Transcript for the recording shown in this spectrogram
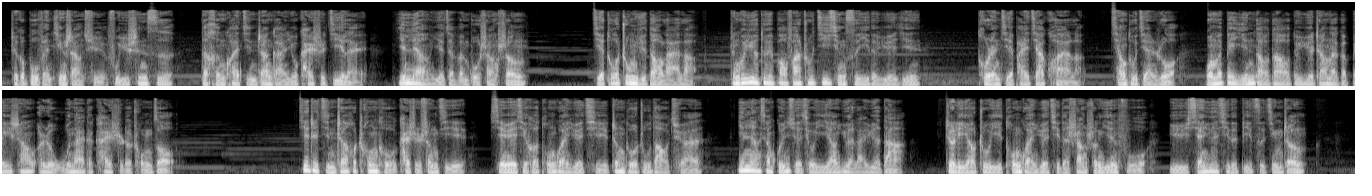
这个部分听上去富于深思，但很快紧张感又开始积累，音量也在稳步上升。解脱终于到来了，整个乐队爆发出激情四溢的乐音。突然节拍加快了，强度减弱，我们被引导到对乐章那个悲伤而又无奈的开始的重奏。接着紧张和冲突开始升级，弦乐器和铜管乐器争夺主导权，音量像滚雪球一样越来越大。这里要注意铜管乐器的上升音符与弦乐器的彼此竞争。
